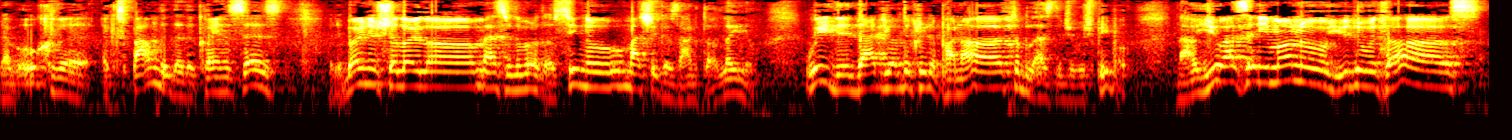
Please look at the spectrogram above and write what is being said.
Rav Ukva expounded that the Kohen says, Rebbeinu Shaloylo, Master of the world, Osinu, Mashigazarto, Leinu. We did that, you have decreed upon us to bless the Jewish people. Now you, Asa Imonu, you do with us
